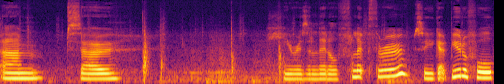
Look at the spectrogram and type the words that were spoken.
Um, so, here is a little flip through. So you get beautiful,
